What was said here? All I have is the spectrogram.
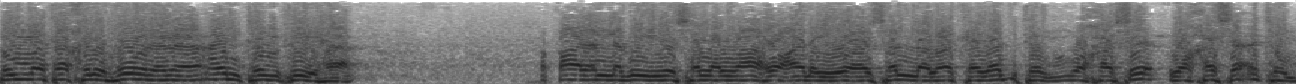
ثم تخلفوننا أنتم فيها. فقال النبي صلى الله عليه وسلم كذبتم وخسأتم.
